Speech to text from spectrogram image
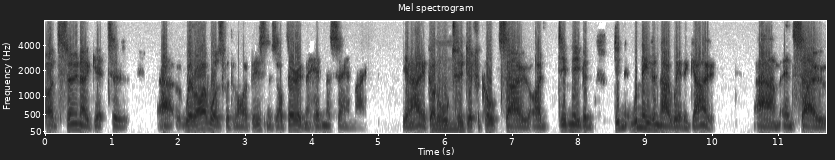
I'd sooner get to uh, where I was with my business. I buried my head in the sand, mate. You know, it got all Mm. too difficult, so I didn't even didn't wouldn't even know where to go. Um, and so,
